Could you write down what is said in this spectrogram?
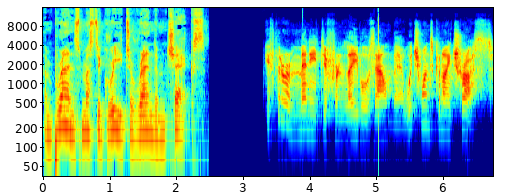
and brands must agree to random checks. If there are many different labels out there, which ones can I trust?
